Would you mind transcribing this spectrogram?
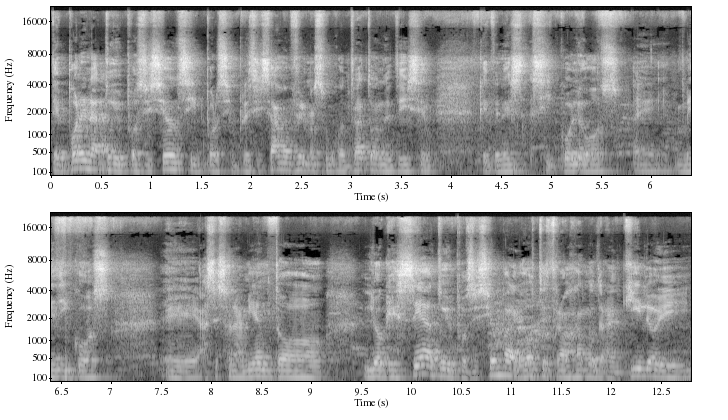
te ponen a tu disposición si por si precisás o firmas un contrato donde te dicen que tenés psicólogos, eh, médicos, eh, asesoramiento, lo que sea a tu disposición para que vos estés trabajando tranquilo y...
